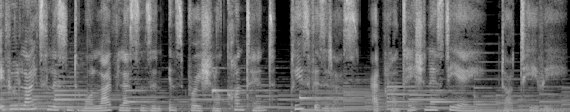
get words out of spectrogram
If you would like to listen to more life lessons and inspirational content, please visit us at plantationsda.tv.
